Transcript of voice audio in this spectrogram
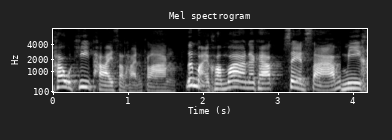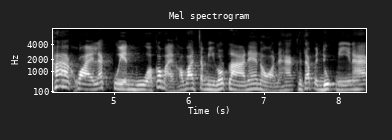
เข้าที่ทายสถานกลาง นั่นหมายความว่านะครับเศษ3มีค่าควายและเกวียนวัว ก็หมายความว่าจะมีรถลาแน่นอนนะฮะคือถ้าเป็นยุคนี้นะฮะ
